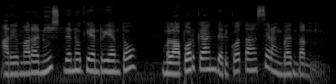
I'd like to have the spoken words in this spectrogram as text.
Ariel Maranus dan Nokian Rianto melaporkan dari kota Serang, Banten.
